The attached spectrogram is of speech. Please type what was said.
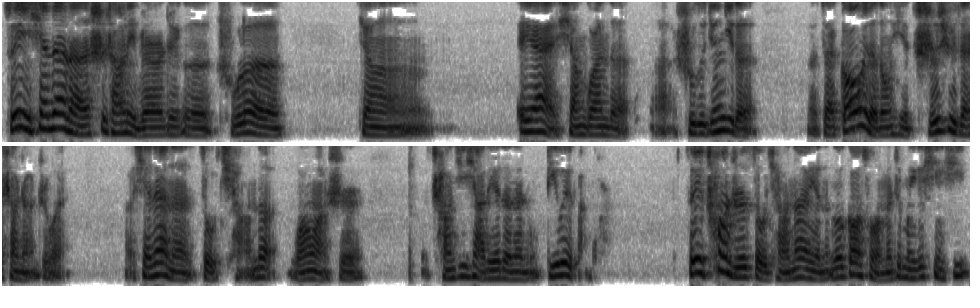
所以现在呢，市场里边这个除了像 AI 相关的啊，数字经济的在高位的东西持续在上涨之外，啊，现在呢走强的往往是长期下跌的那种低位板块，所以创指走强呢，也能够告诉我们这么一个信息，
